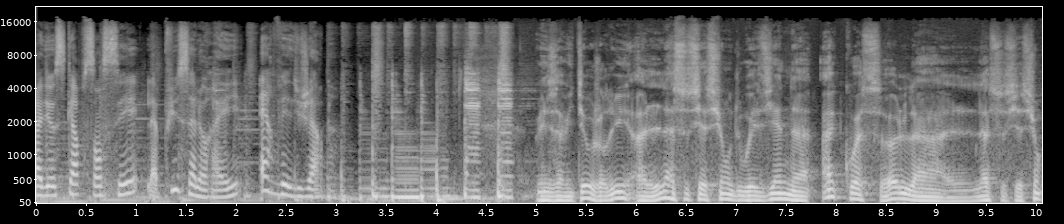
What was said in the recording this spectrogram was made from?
Radio Scarpe Sensée, la puce à l'oreille, Hervé Dujardin. Mes invités aujourd'hui l'association douaisienne Aquasol, l'association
